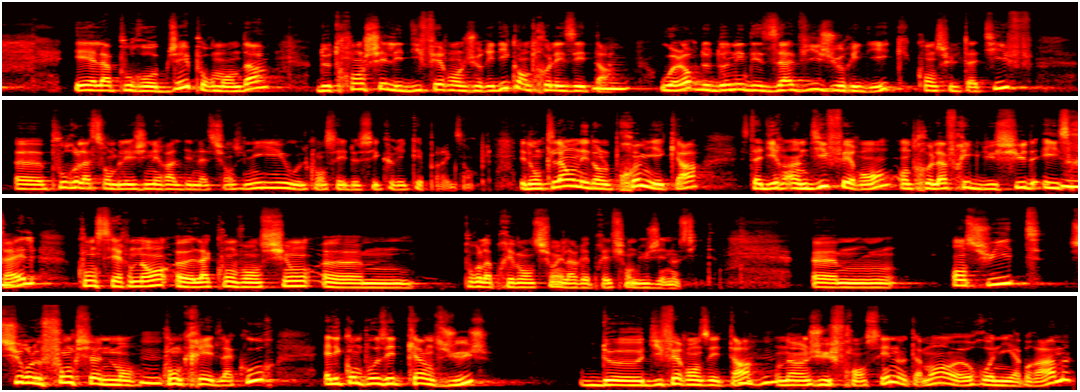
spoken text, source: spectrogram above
Et elle a pour objet, pour mandat, de trancher les différends juridiques entre les États, mm. ou alors de donner des avis juridiques consultatifs euh, pour l'Assemblée générale des Nations Unies ou le Conseil de sécurité, par exemple. Et donc là, on est dans le premier cas, c'est-à-dire un différend entre l'Afrique du Sud et Israël mm. concernant euh, la Convention. Euh, pour la prévention et la répression du génocide. Euh, ensuite, sur le fonctionnement mm. concret de la Cour, elle est composée de 15 juges, de différents États. Mhm. On a un juge français, notamment euh, Ronnie Abraham,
